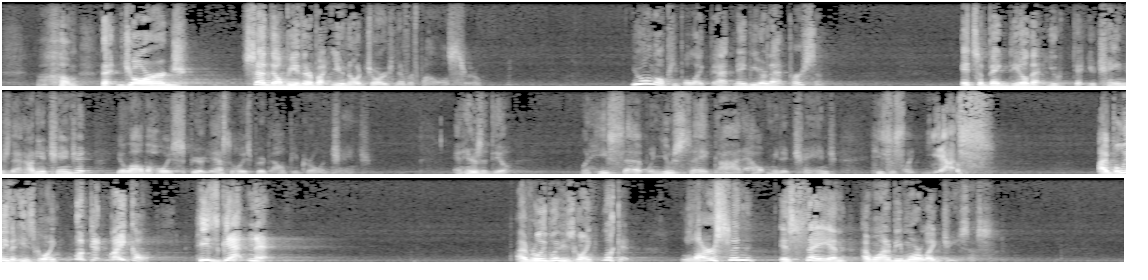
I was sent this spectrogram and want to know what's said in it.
Um, that George said they'll be there, but you know George never follows through. You all know people like that. Maybe you're that person. It's a big deal that you, that you change that. How do you change it? You allow the Holy Spirit, you ask the Holy Spirit to help you grow and change. And here's the deal. When he said, when you say, God, help me to change, he's just like, yes. I believe it. He's going, look at Michael. He's getting it. I really believe he's going, look at Larson is saying, I want to be more like Jesus.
